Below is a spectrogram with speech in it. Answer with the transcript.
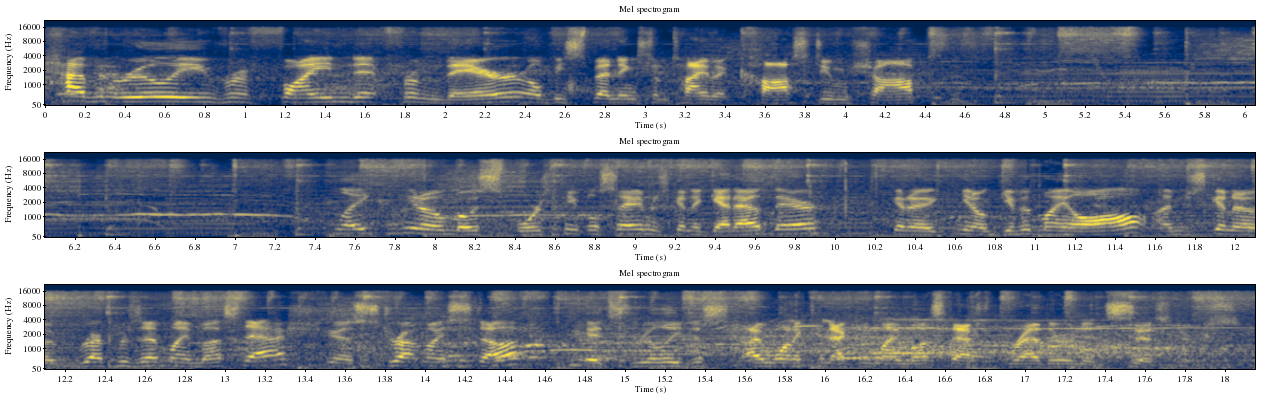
Haven't really refined it from there. I'll be spending some time at costume shops. Like, you know, most sports people say, I'm just gonna get out there, gonna, you know, give it my all. I'm just gonna represent my mustache, gonna strut my stuff. It's really just, I wanna connect with my mustache brethren and sisters.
